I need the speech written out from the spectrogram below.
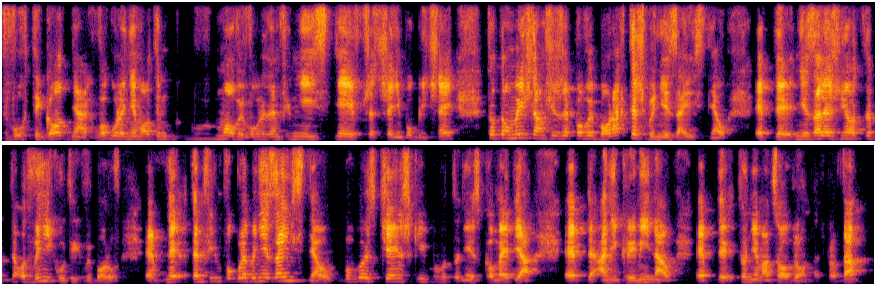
dwóch tygodniach w ogóle nie ma o tym mowy, w ogóle ten film nie istnieje w przestrzeni publicznej, to domyślam się, że po wyborach też by nie zaistniał, niezależnie od, od wyniku tych wyborów, ten film w ogóle by nie zaistniał, bo jest ciężki, bo to nie jest komedia, ani kryminał, to nie ma co oglądać, prawda?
